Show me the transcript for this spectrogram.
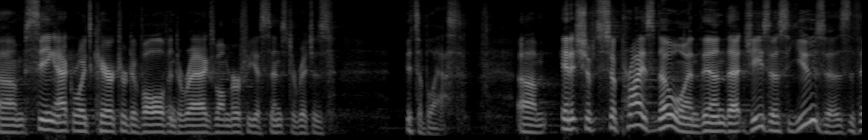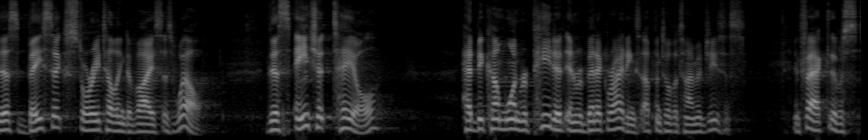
um, seeing Aykroyd's character devolve into rags while Murphy ascends to riches, it's a blast. Um, and it should surprise no one then that Jesus uses this basic storytelling device as well. This ancient tale had become one repeated in rabbinic writings up until the time of Jesus. In fact, it was,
